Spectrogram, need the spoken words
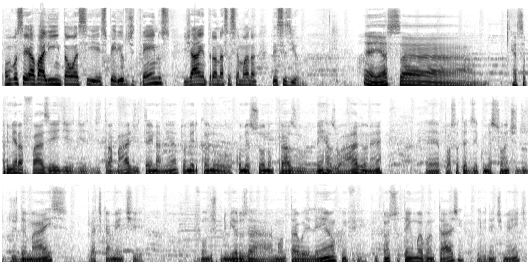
Como você avalia então esse, esse período de treinos, já entrando nessa semana decisiva? É, essa essa primeira fase aí de, de, de, trabalho, de treinamento, o americano começou num prazo bem razoável, né? É, posso até dizer que começou antes do, dos demais, praticamente foi um dos primeiros a, a, montar o elenco, enfim. Então isso tem uma vantagem, evidentemente,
